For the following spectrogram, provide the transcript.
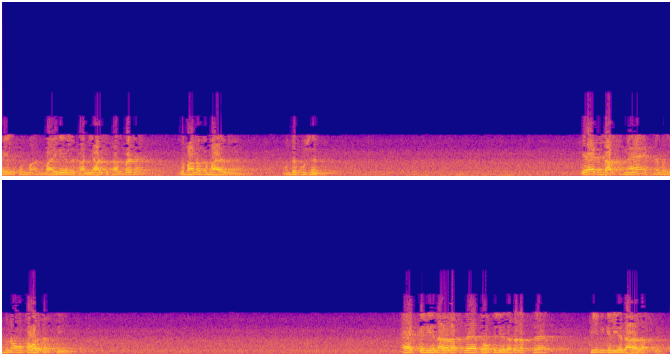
کئی ماہرین لسانیات کے ساتھ بیٹھے ہیں، زبانوں کے ماہر جو ہیں۔ ان سے پوچھیں۔ کہ ایک لفظ میں اتنے مضمونوں کو کور کرتی ہے ایک کے لیے الگ لفظ ہے، دو کے لیے الگ لفظ ہے، تین کے لیے الگ لفظ ہے۔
